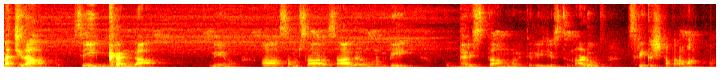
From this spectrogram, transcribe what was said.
నచిరాత్ శీఘ్రంగా నేను ఆ సంసార సాగరము నుండి ఉద్ధరిస్తాను అని తెలియజేస్తున్నాడు శ్రీకృష్ణ పరమాత్మ.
